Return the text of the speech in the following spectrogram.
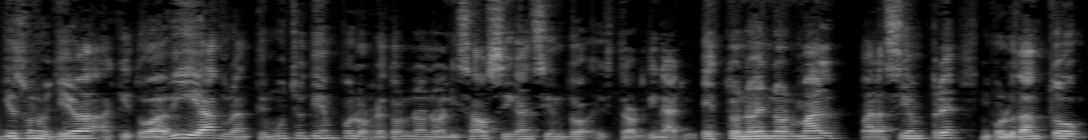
y eso nos lleva a que todavía durante mucho tiempo los retornos anualizados sigan siendo extraordinarios. Esto no es normal para siempre y por lo tanto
